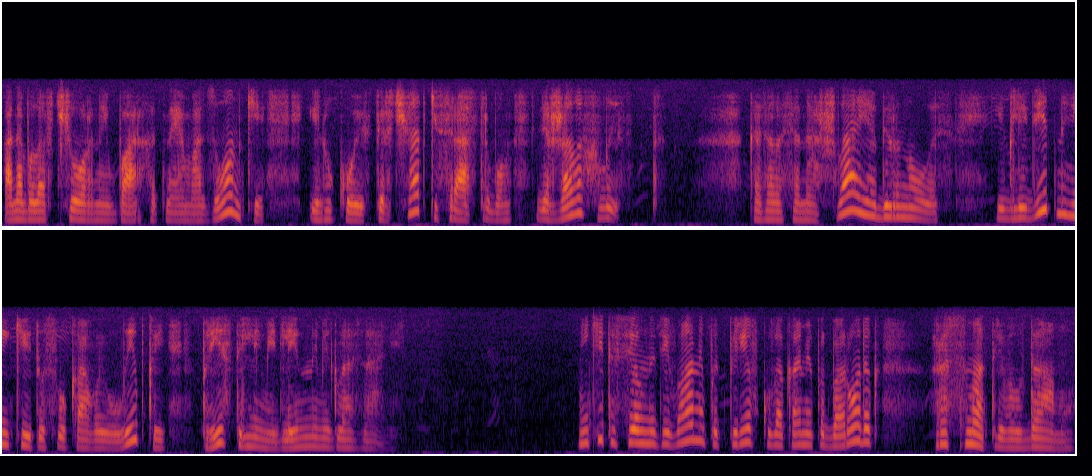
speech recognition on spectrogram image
Она была в черной бархатной амазонке и рукой в перчатке с раструбом держала хлыст. Казалось, она шла и обернулась, и глядит на Никиту с лукавой улыбкой, пристальными длинными глазами. Никита сел на диван и, подперев кулаками подбородок, рассматривал даму.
